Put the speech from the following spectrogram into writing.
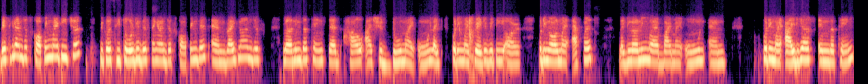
basically I'm just copying my teacher because he told me this thing, and I'm just copying this. And right now, I'm just learning the things that how I should do my own, like putting my creativity or putting all my efforts, like learning my by my own and putting my ideas in the things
